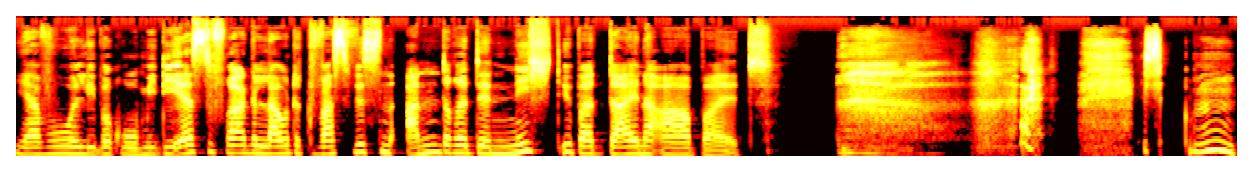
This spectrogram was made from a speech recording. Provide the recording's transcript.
Jawohl, liebe Romi. Die erste Frage lautet, was wissen andere denn nicht über deine Arbeit? Ich, hm,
